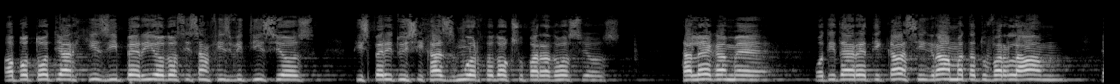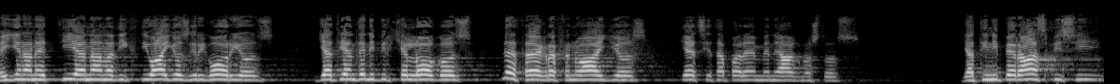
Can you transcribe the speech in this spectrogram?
Από τότε αρχίζει η περίοδος της αμφισβητήσεως της περί του ησυχασμού ορθοδόξου παραδόσεως. Θα λέγαμε ότι τα αιρετικά συγγράμματα του Βαρλάμ έγιναν αιτία να αναδειχθεί ο Άγιος Γρηγόριος γιατί αν δεν υπήρχε λόγος δεν θα έγραφε ο Άγιος και έτσι θα παρέμενε άγνωστος. Για την υπεράσπιση,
